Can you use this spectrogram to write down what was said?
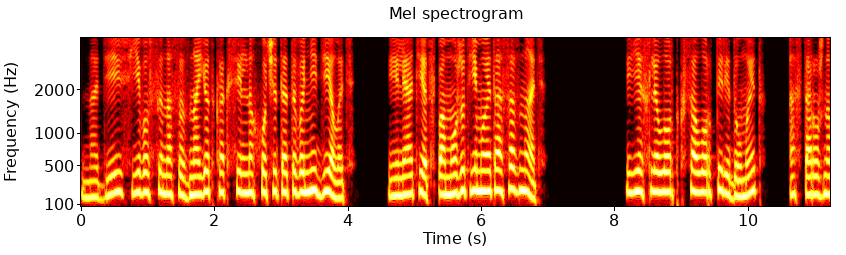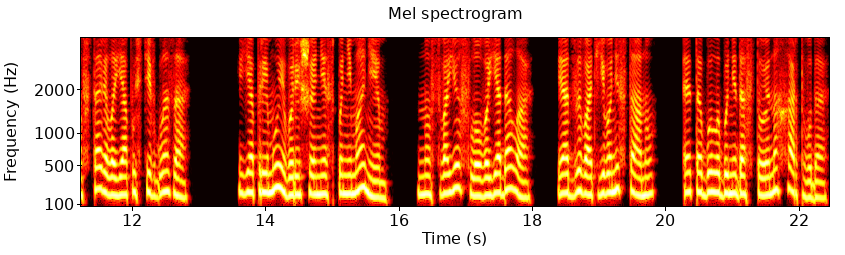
Надеюсь, его сын осознает, как сильно хочет этого не делать. Или отец поможет ему это осознать. Если лорд Ксалор передумает, осторожно вставила я, опустив глаза. Я приму его решение с пониманием, но свое слово я дала, и отзывать его не стану. Это было бы недостойно Хартвуда.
